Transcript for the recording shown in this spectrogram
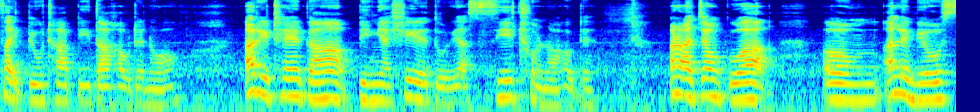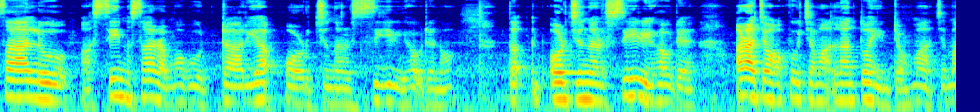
စိုက်ပြိုးထားပြီးသားဟုတ်တယ်နော်အဲ့ဒီထဲကပညာရှိတဲ့သူတွေကစီးထွန်တာဟုတ်တယ်အဲ့ဒါကြောင့်ကိုကအမ်အဲ့လိုမျိုးစားလို့စီးမစားရမဟုတ်ဘူးဒါတွေက original စီးတွေဟုတ်တယ်နော် original စီးတွေဟုတ်တယ်အဲ့ဒါကြောင့်အခုကျွန်မလမ်းတွက်ရင်တောင်မှကျွန်မ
